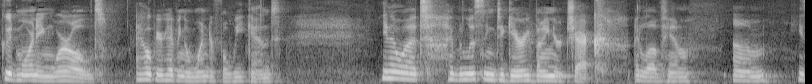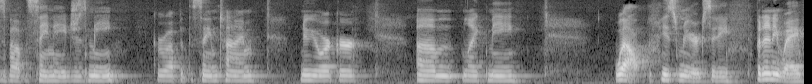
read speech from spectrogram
Good morning, world. I hope you're having a wonderful weekend. You know what? I've been listening to Gary Vaynerchuk. I love him. Um, he's about the same age as me. Grew up at the same time. New Yorker, um, like me. Well, he's from New York City. But anyway,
